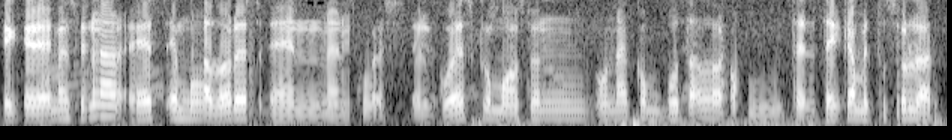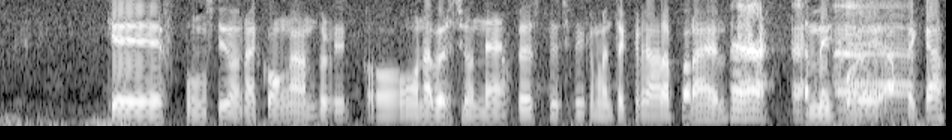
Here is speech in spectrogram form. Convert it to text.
que quería mencionar es emuladores en el Quest. El Quest, como es un- una computadora, un- técnicamente tu celular, que funciona con Android o una versión de Android específicamente creada para él, también puede APK.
